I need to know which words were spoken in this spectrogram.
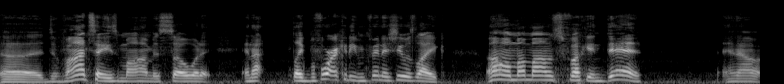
uh Devontae's mom is so what and I like before I could even finish, he was like, Oh, my mom's fucking dead. And I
